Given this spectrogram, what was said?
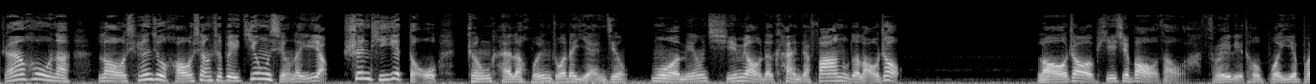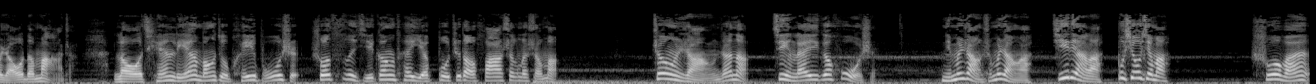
然后呢，老钱就好像是被惊醒了一样，身体一抖，睁开了浑浊的眼睛，莫名其妙的看着发怒的老赵。老赵脾气暴躁啊，嘴里头不依不饶的骂着，老钱连忙就赔不是，说自己刚才也不知道发生了什么，正嚷着呢，进来一个护士，你们嚷什么嚷啊？几点了？不休息吗？说完，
